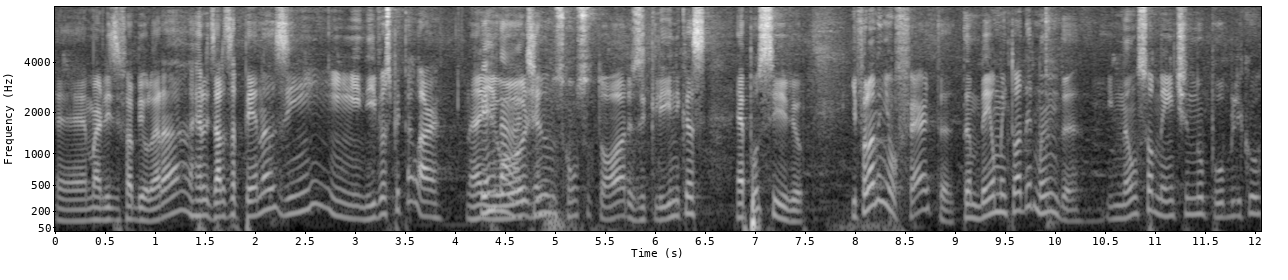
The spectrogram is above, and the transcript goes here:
é, Marlise e Fabiola, eram realizadas apenas em, em nível hospitalar. Né? E hoje, nos consultórios e clínicas, é possível. E falando em oferta, também aumentou a demanda, e não somente no público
